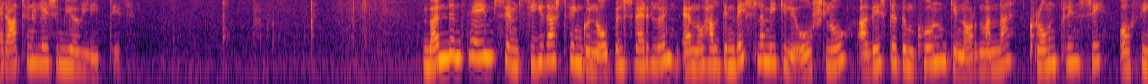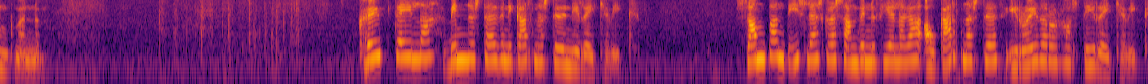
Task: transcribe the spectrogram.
er atvinnuleysi mjög lítið. Mönnum þeim sem síðast fengu Nobelsverlaun er nú haldinn veysla mikil í Óslo að viðstöldum konungi norðmanna, krónprinsi og þingmönnum. Kaupdeila vinnustöðvinni Garnastöðin í Reykjavík. Samband íslenskra samvinnufélaga á Garnastöð í Rauðarórholti í Reykjavík.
